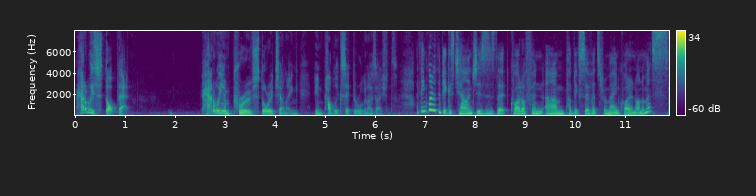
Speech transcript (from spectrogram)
How do we stop that? How do we improve storytelling in public sector organisations? I think one of the biggest challenges is that quite often um, public servants remain quite anonymous.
